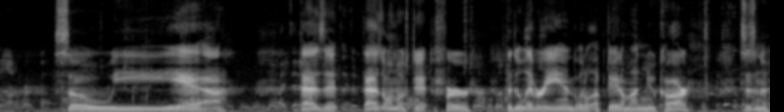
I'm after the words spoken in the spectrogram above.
a lot of work, huh? so yeah. No, I didn't. That is it. That is almost it for Terrible, doesn't it? the delivery and a little update on my new car. This isn't a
